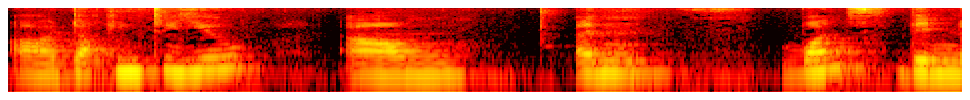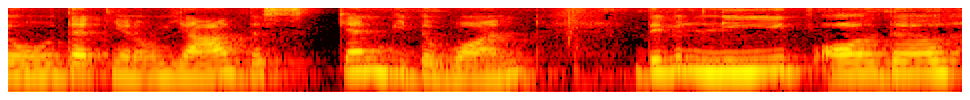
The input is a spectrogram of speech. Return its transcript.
uh, talking to you. Um, and once they know that you know yeah this can be the one they will leave all the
